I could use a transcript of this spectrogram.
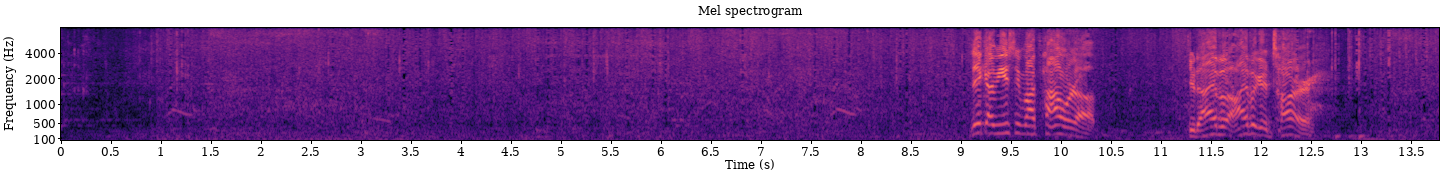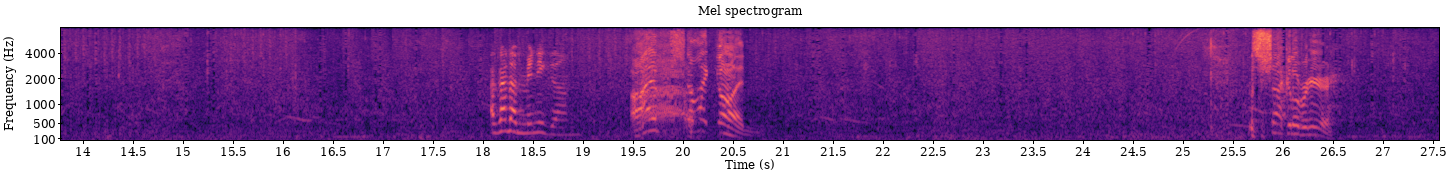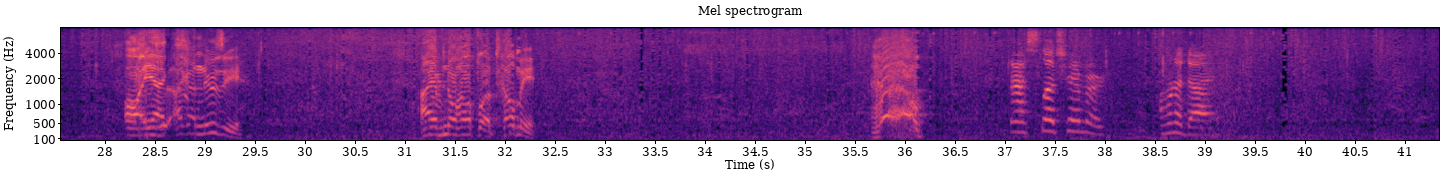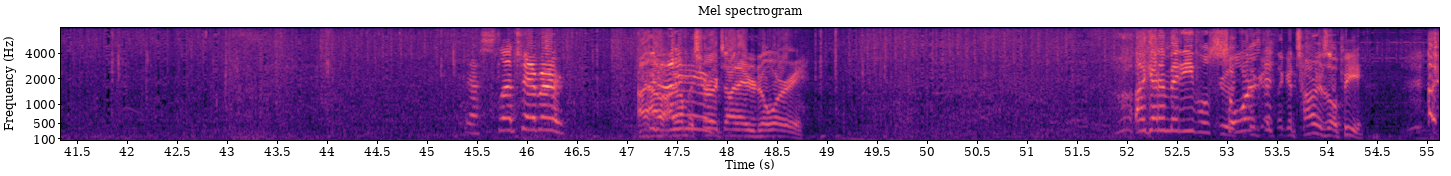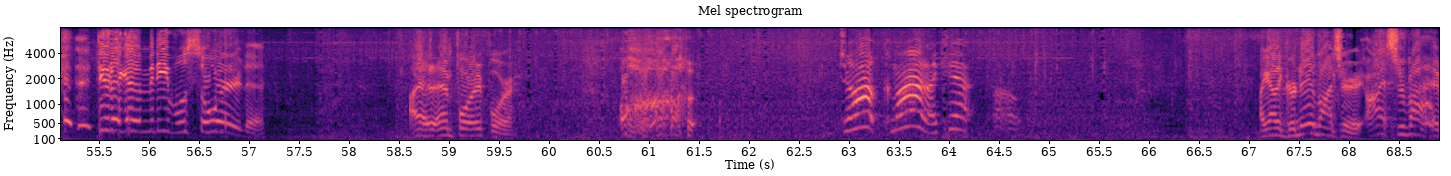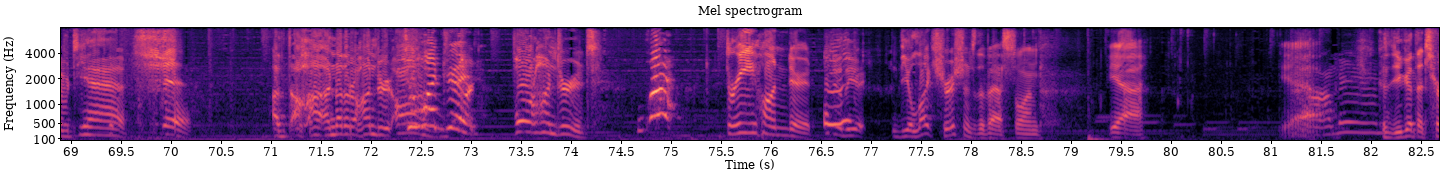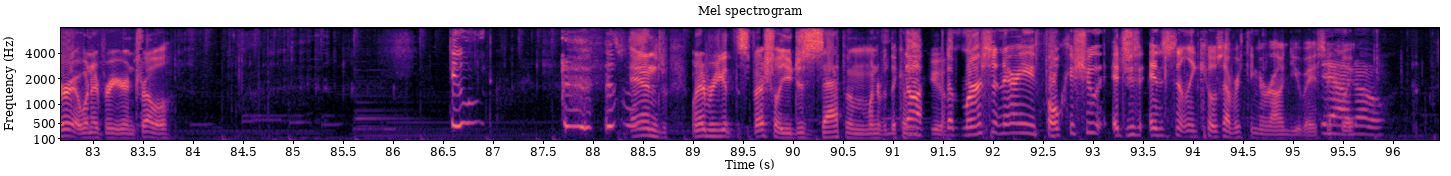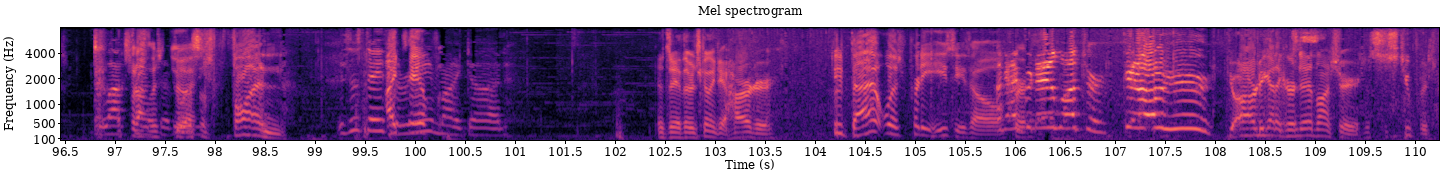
Nick, I'm using my power up. Dude, I have a I have a guitar. I got a minigun. I have a shotgun. There's a shotgun over here. Oh yeah, I got an Uzi. I have no health left. Help me. Help! Ah, sledgehammer. I'm gonna die. Yeah, sledgehammer! I, Get I, I outta got my here. turret down. Don't worry. I got a medieval Dude, sword. The, the guitar is OP. Dude, I got a medieval sword. I had an M4A4. Oh! Jump! Come on! I can't. Uh oh. I got a grenade launcher. I survived. Yeah. Yeah. A, a another hundred. Oh, 200! 400. What? 300. Dude, the, the electrician's the best one. Yeah. Yeah. Aw, man. Because you get the turret whenever you're in trouble. And whenever you get the special, you just zap them whenever they come No, to you. the mercenary focus shoot, it just instantly kills everything around you, basically. Yeah, I know. That's what I was doing. this is fun. This Is this day three? can't- My god. It's either it's gonna get harder. Dude, that was pretty easy, though. I got a grenade launcher! Get out of here! You already got a grenade launcher. This is stupid.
